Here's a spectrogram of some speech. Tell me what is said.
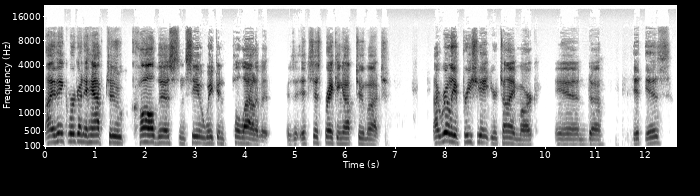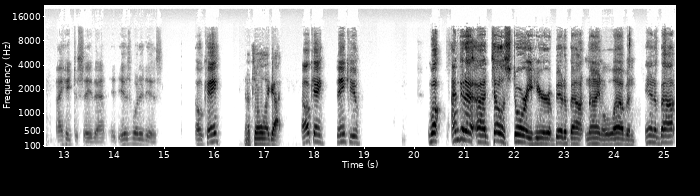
I think we're going to have to call this and see what we can pull out of it. It's just breaking up too much. I really appreciate your time, Mark. And uh, it is, I hate to say that, it is what it is. Okay? That's all I got. Okay. Thank you. Well, I'm going to uh, tell a story here a bit about 9 11 and about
